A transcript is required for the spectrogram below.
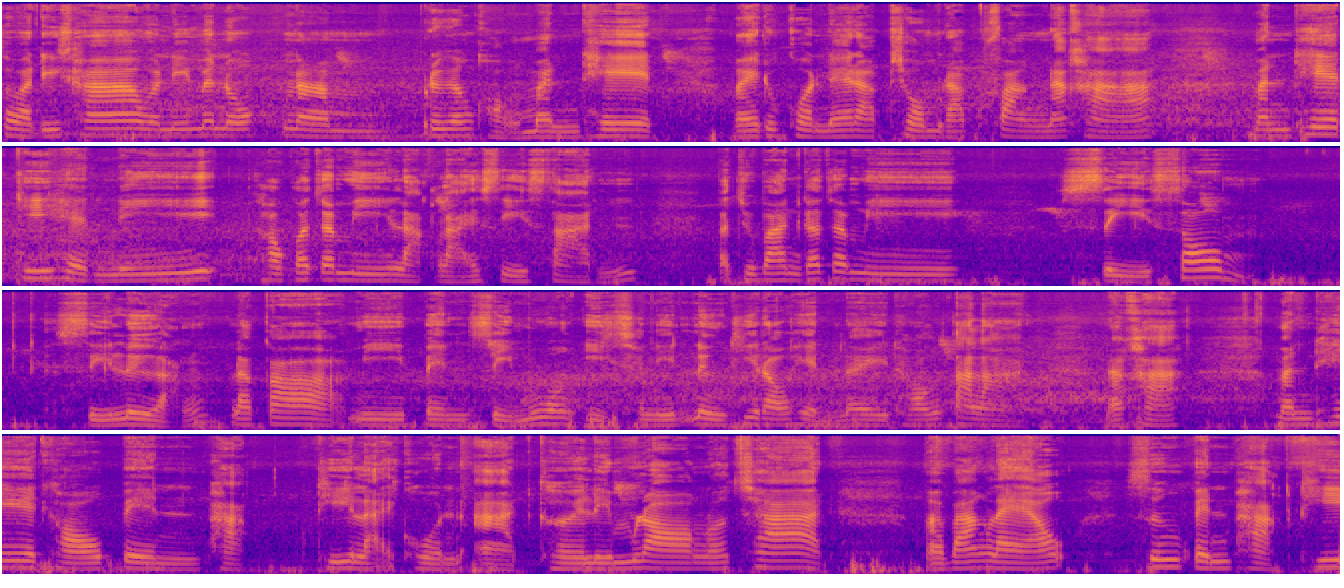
สวัสดีค่ะ วันนี้แม่นกนำเรื่องของมันเทศมาให้ทุกคนได้รับชมรับฟังนะคะ มันเทศที่เห็นนี้เขาก็จะมีหลากหลายสีสัน ปัจจุบันก็จะมีสีส้ม สีเหลือง แล้วก็มีเป็นสีม่วงอีกชนิดหนึ่งที่เราเห็นในท้องตลาดนะคะ มันเทศเขาเป็นผักที่หลายคนอาจเคยลิ้มลองรสชาติ มาบ้างแล้ว ซึ่งเป็นผักที่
